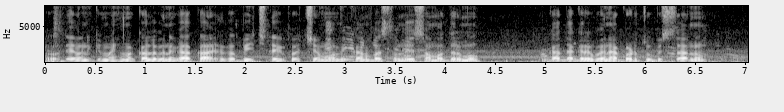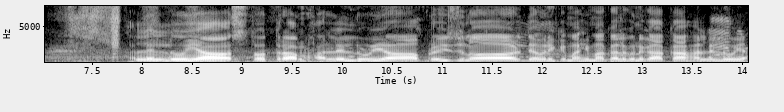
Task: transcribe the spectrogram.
సో దేవునికి మహిమ కలుగుని కాక ఇదిగో బీచ్ దగ్గరికి వచ్చాము. మీకు కనిపిస్తుంది సముద్రము. ఇంకా దగ్గరికి పోయినా కూడా చూపిస్తాను. హల్లెలూయా స్తోత్రం. Hallelujah praise lord. దేవునికి మహిమ కలుగును గాక. హల్లెలూయా.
